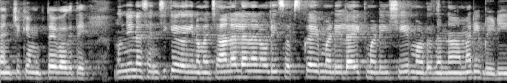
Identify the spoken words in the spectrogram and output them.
ಸಂಚಿಕೆ ಮುಕ್ತಾಯವಾಗುತ್ತೆ. ಮುಂದಿನ ಸಂಚಿಕೆಗಾಗಿ ನಮ್ಮ ಚಾನಲನ್ನು ನೋಡಿ ಸಬ್ಸ್ಕ್ರೈಬ್ ಮಾಡಿ ಲೈಕ್ ಮಾಡಿ ಶೇರ್ ಮಾಡೋದನ್ನು ಮರಿಬೇಡಿ.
